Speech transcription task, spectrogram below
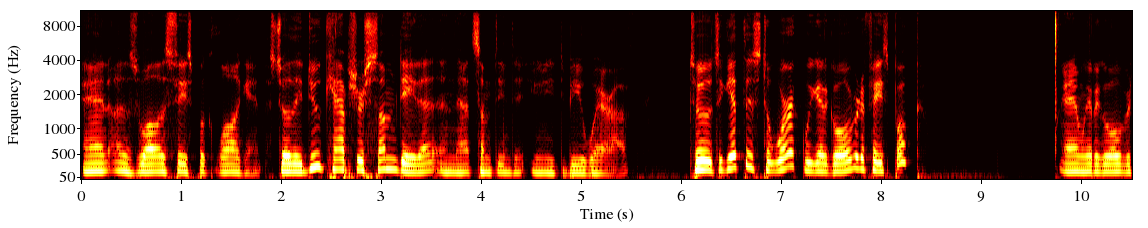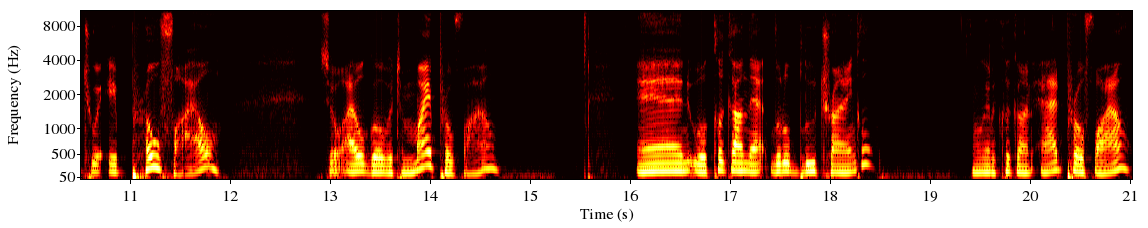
and as well as Facebook login. So they do capture some data, and that's something that you need to be aware of. So to get this to work, we got to go over to Facebook, and we got to go over to a profile. So I will go over to my profile, and we'll click on that little blue triangle. And we're going to click on Add Profile,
